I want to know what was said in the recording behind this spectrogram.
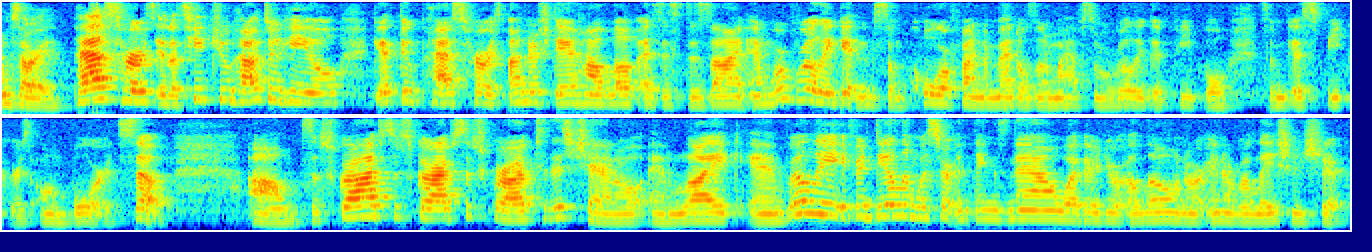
I'm sorry, past hurts. It'll teach you how to heal, get through past hurts, understand how love as it's designed. And we're really getting some core fundamentals and I'm to have some really good people, some guest speakers on board. So um, subscribe, subscribe, subscribe to this channel and like. And really, if you're dealing with certain things now, whether you're alone or in a relationship,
